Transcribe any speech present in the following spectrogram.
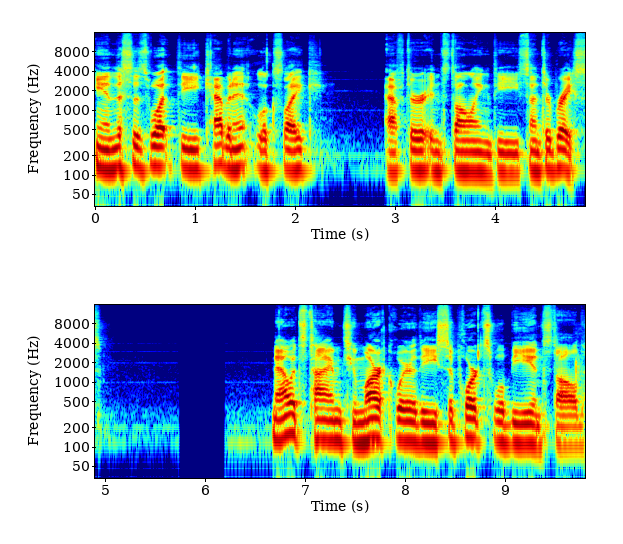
And this is what the cabinet looks like after installing the center brace. Now it's time to mark where the supports will be installed.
